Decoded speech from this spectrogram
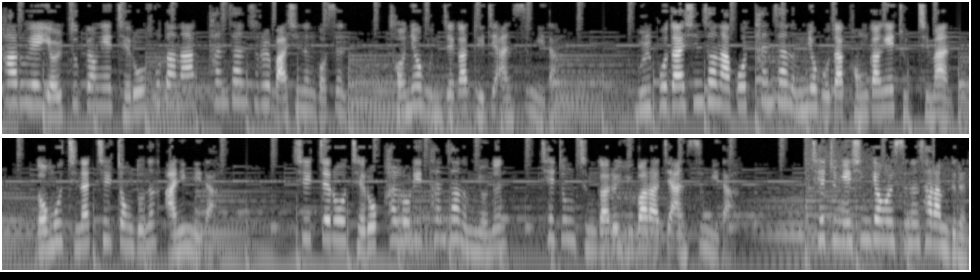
하루에 12병의 제로 소다나 탄산수를 마시는 것은 전혀 문제가 되지 않습니다. 물보다 신선하고 탄산 음료보다 건강에 좋지만 너무 지나칠 정도는 아닙니다. 실제로 제로 칼로리 탄산 음료는 체중 증가를 유발하지 않습니다. 체중에 신경을 쓰는 사람들은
